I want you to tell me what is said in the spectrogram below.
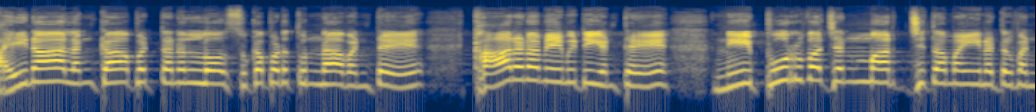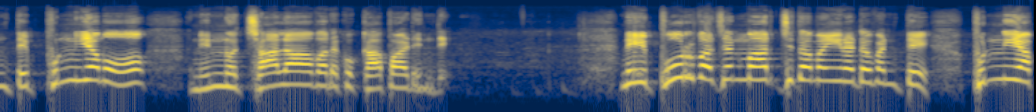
అయినా లంకాపట్టణంలో సుఖపడుతున్నావంటే కారణమేమిటి అంటే నీ పూర్వజన్మార్జితమైనటువంటి పుణ్యము నిన్ను చాలా వరకు కాపాడింది. నీ పూర్వజన్మార్జితమైనటువంటి పుణ్య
